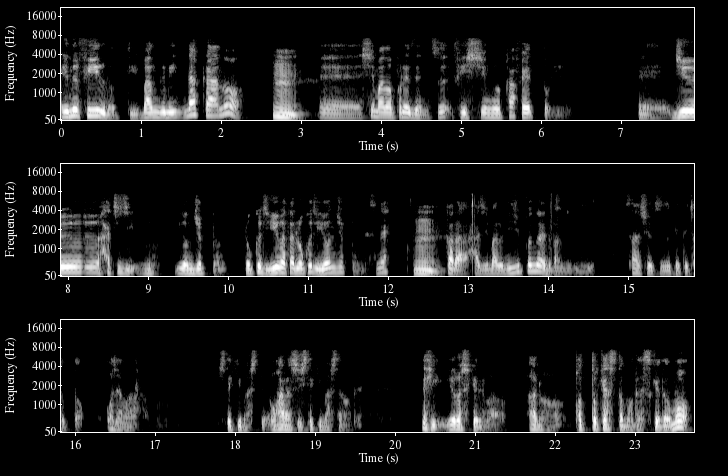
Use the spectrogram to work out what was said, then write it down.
N フィールドっていう番組の中の、うん。えー島のプレゼンツフィッシングカフェという、えー18時うん40分、6時、夕方6時40分ですね、うん。から始まる20分ぐらいの番組に3週続けてちょっとお邪魔してきまして、お話ししてきましたので、ぜひよろしければ、あの、ポッドキャストもですけども、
